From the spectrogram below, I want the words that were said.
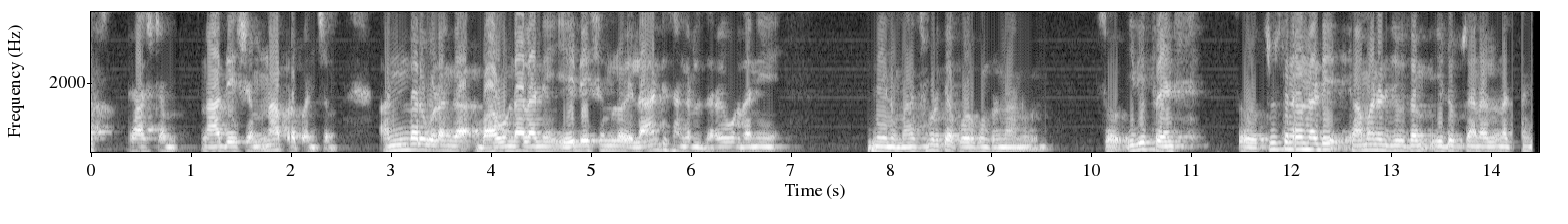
రాష్ట్రం నా దేశం నా ప్రపంచం. అందరూ కూడా బాగుండాలని ఏ దేశంలో ఎలాంటి సంఘటనలు జరగకూడదని నేను మనస్ఫూర్తిగా కోరుకుంటున్నాను. సో ఇది ఫ్రెండ్స్. సో చూస్తూనే ఉండండి. సామాన్యుడి జీవితం యూట్యూబ్ ఛానల్ నచ్చ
